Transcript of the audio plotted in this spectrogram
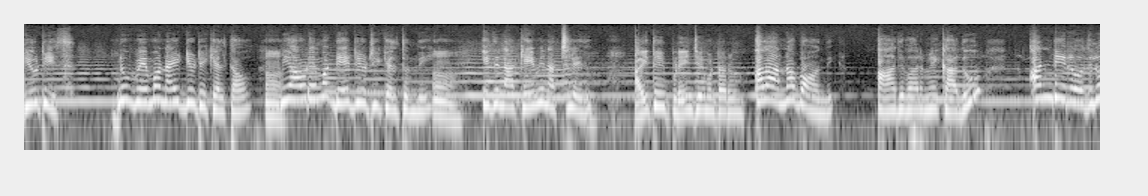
డ్యూటీస్. నువ్వేమో నైట్ డ్యూటీకి వెళ్తావు. మీ ఆవిడేమో డే డ్యూటీకి వెళ్తుంది. ఇది నాకేమీ నచ్చలేదు. అయితే ఇప్పుడు ఏం చేయమంటారు? అలా అన్నా బాగుంది. ఆదివారమే కాదు అన్ని రోజులు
